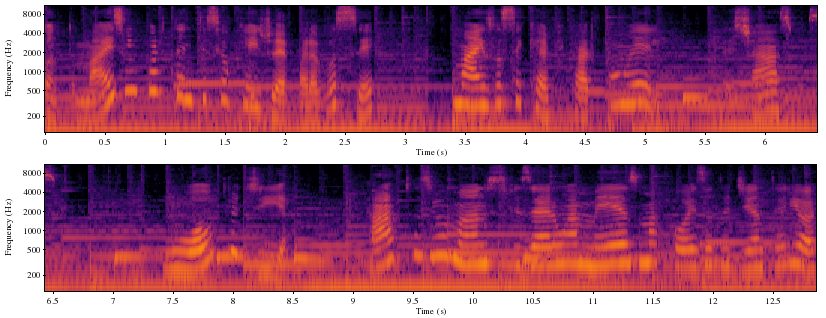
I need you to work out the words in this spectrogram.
Quanto mais importante seu queijo é para você, mais você quer ficar com ele. Fecha aspas. No outro dia, ratos e humanos fizeram a mesma coisa do dia anterior.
